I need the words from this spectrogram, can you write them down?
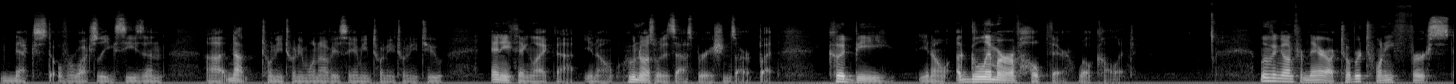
next Overwatch League season. Uh, not 2021, obviously. I mean 2022. Anything like that. You know, who knows what his aspirations are, but could be, you know, a glimmer of hope there. We'll call it. Moving on from there, October 21st,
